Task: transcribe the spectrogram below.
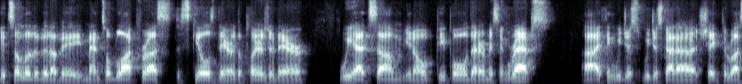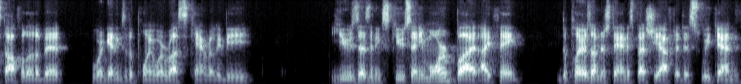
it's a little bit of a mental block for us. The skills there, the players are there. We had some, you know, people that are missing reps. Uh, I think we just we just gotta shake the rust off a little bit. We're getting to the point where rust can't really be used as an excuse anymore. But I think the players understand, especially after this weekend,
